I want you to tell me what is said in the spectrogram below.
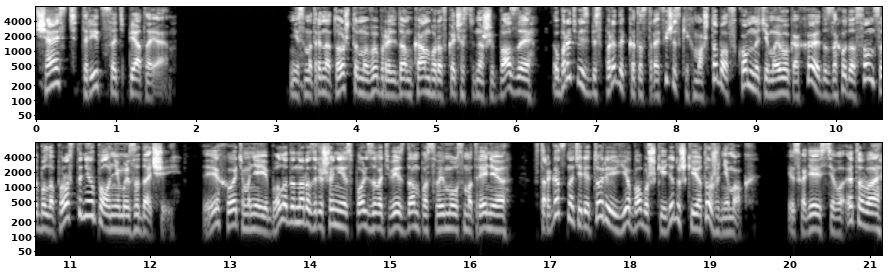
Часть 35. Несмотря на то, что мы выбрали дом Камбура в качестве нашей базы, убрать весь беспорядок катастрофических масштабов в комнате моего Кахая до захода солнца было просто неуполнимой задачей. И хоть мне и было дано разрешение использовать весь дом по своему усмотрению, вторгаться на территорию её бабушки и дедушки я тоже не мог. Исходя из всего этого,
